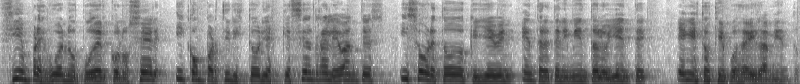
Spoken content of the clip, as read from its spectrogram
Siempre es bueno poder conocer y compartir historias que sean relevantes y sobre todo que lleven entretenimiento al oyente en estos tiempos de aislamiento.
